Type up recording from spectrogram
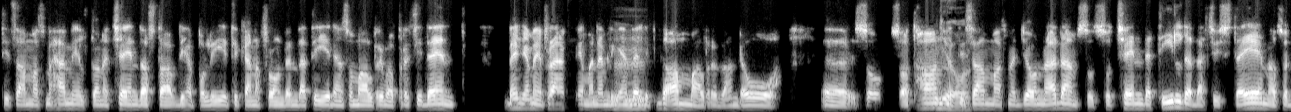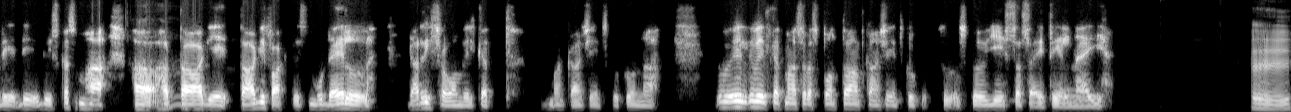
tillsammans med Hamilton är kändast av de här politikerna från den där tiden som aldrig var president. Benjamin Franklin var nämligen mm. väldigt gammal redan då. Uh, så, så att han jo. tillsammans med John Adams så, så kände till det där systemet. Så de, de, de ska som ha, ha, ha tagit, tagit faktiskt modell därifrån vilket man kanske inte skulle kunna, vilket man så spontant kanske inte skulle, skulle gissa sig till, nej. Mm.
